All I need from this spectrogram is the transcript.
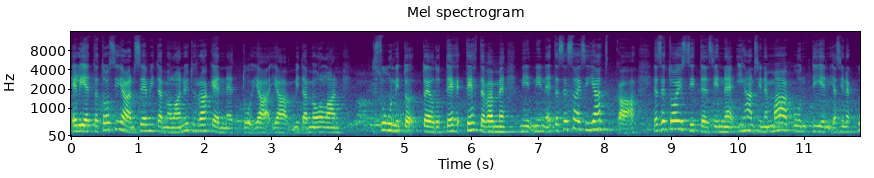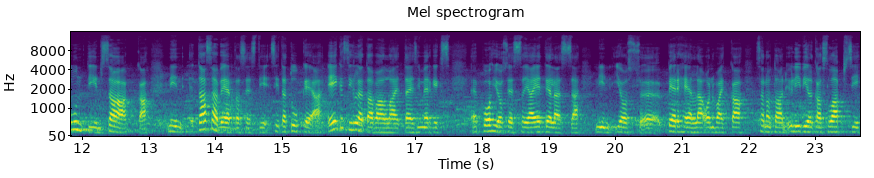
Eli että tosiaan se, mitä me ollaan nyt rakennettu ja, ja mitä me ollaan suunniteltu tehtävämme, niin, niin että se saisi jatkaa. Ja se toisi sitten sinne ihan sinne maakuntiin ja sinne kuntiin saakka, niin tasavertaisesti sitä tukea. Eikä sillä tavalla, että esimerkiksi pohjoisessa ja etelässä, niin jos perheellä on vaikka sanotaan ylivilkas lapsi,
